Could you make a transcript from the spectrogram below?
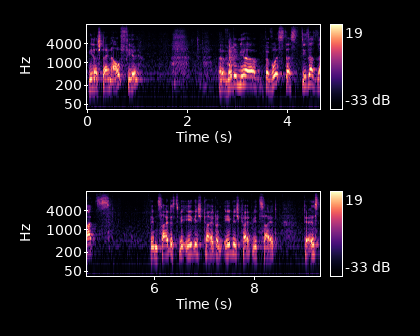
mir der Stein auffiel, äh, wurde mir bewusst, dass dieser Satz, dem Zeit ist wie Ewigkeit und Ewigkeit wie Zeit, der ist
